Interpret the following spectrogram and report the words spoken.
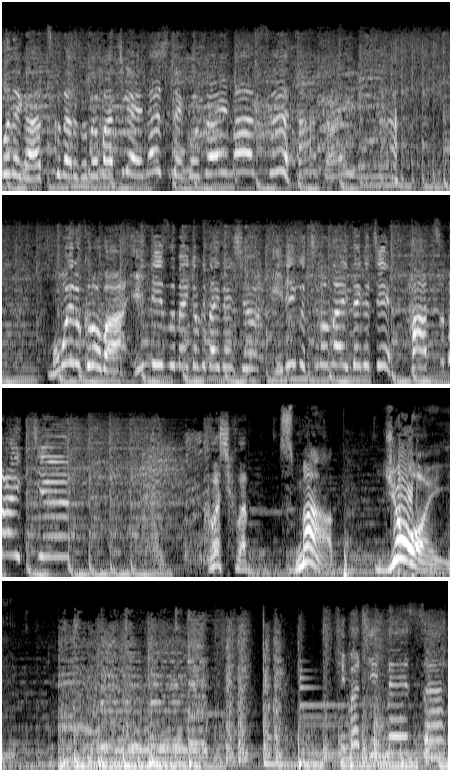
胸が熱くなること間違いなしでございます。かわいな。桃色クローバーインディーズ名曲大全集入り口のない出口発売中。詳しくは SMAP Joy 生真面目さん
